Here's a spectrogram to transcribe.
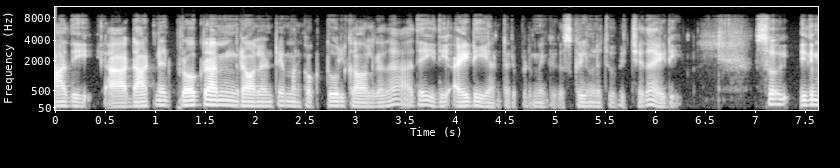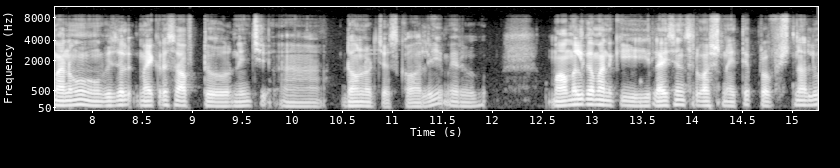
అది ఆ డాట్ నెట్ ప్రోగ్రామింగ్ రావాలంటే మనకు ఒక టూల్ కావాలి కదా అదే ఇది ఐడి అంటారు. ఇప్పుడు మీకు స్క్రీన్‌లో చూపించేది ఐడి సో, ఇది మనం విజువల్ మైక్రోసాఫ్ట్ నుంచి డౌన్‌లోడ్ చేసుకోవాలి. మీరు మామూలుగా మనకి లైసెన్స్డ్ వర్షన్ అయితే ప్రొఫెషనల్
